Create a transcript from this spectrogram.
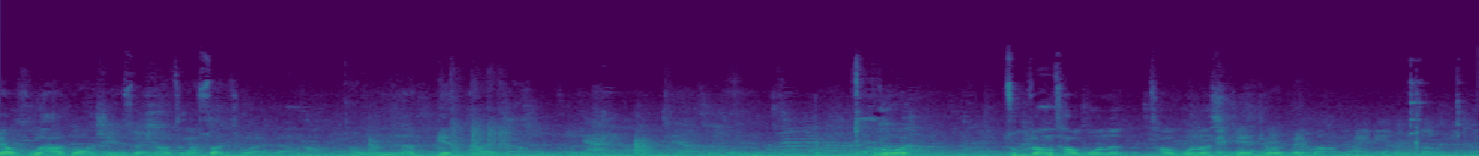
要付他多少薪水，然后整个算出来这样，然后我觉得很变态这样。如果组装超过那超过那时间就会被骂。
